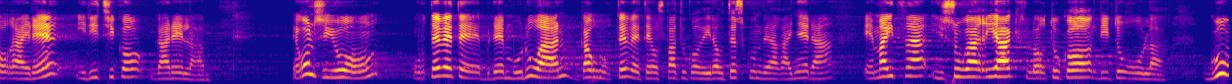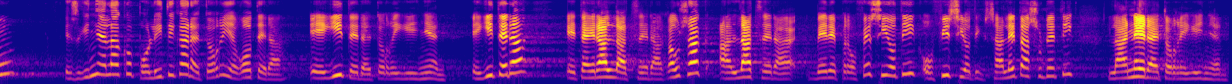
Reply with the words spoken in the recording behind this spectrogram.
hoga ere, iritsiko garela. Egon ziur, urtebete den buruan, gaur urtebete ospatuko dira hauteskundea gainera, emaitza izugarriak lortuko ditugula. Gu, ez ginelako politikara etorri egotera, egitera etorri ginen, egitera eta eraldatzera, gauzak aldatzera, bere profesiotik, ofiziotik, saletasunetik, lanera etorri ginen.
